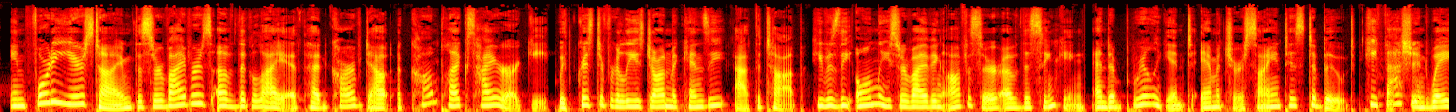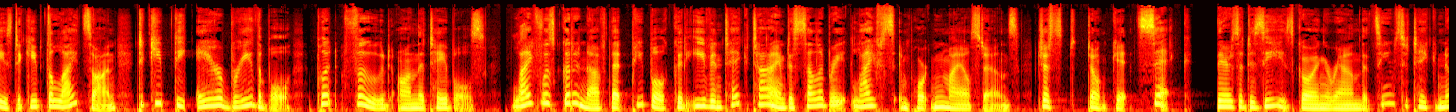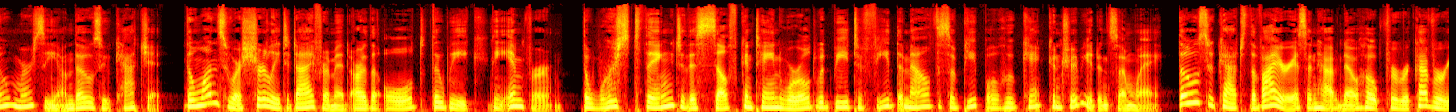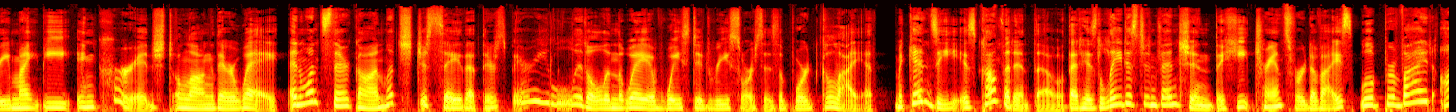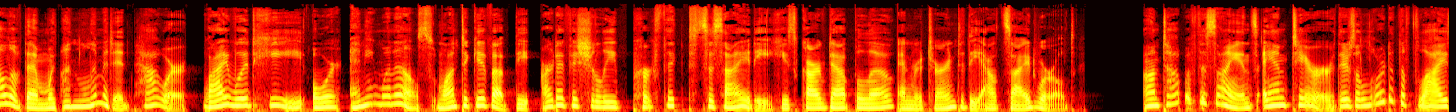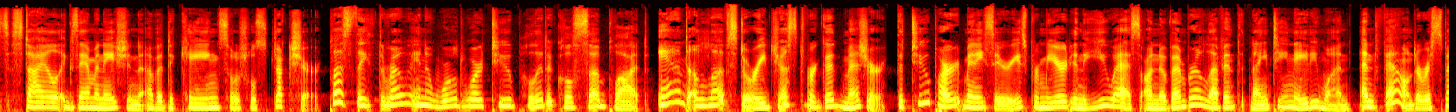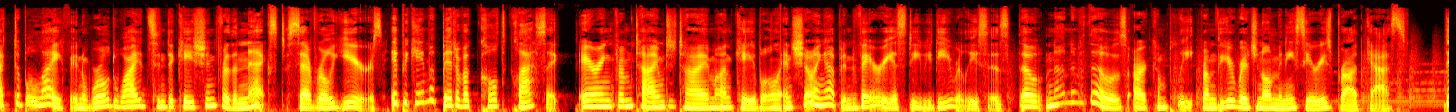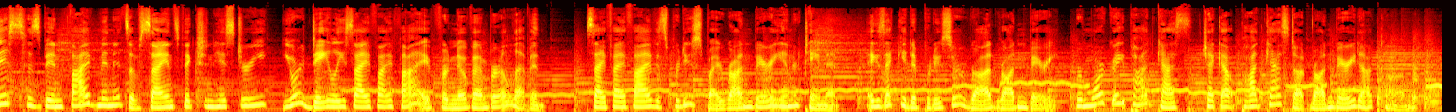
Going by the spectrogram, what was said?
In 40 years' time, the survivors of the Goliath had carved out a complex hierarchy, with Christopher Lee's John Mackenzie at the top. He was the only surviving officer of the sinking and a brilliant amateur scientist to boot. He fashioned ways to keep the lights on, to keep the air breathable, put food on the tables. Life was good enough that people could even take time to celebrate life's important milestones. Just don't get sick. There's a disease going around that seems to take no mercy on those who catch it. The ones who are surely to die from it are the old, the weak, the infirm. The worst thing to this self contained world would be to feed the mouths of people who can't contribute in some way. Those who catch the virus and have no hope for recovery might be encouraged along their way. And once they're gone, let's just say that there's very little in the way of wasted resources aboard Goliath. Mackenzie is confident, though, that his latest invention, the heat transfer device, will provide all of them with unlimited power. Why would he or anyone else want to give up the artificially perfect society he's carved out below and return to the outside world? On top of the science and terror, there's a Lord of the Flies style examination of a decaying social structure. Plus, they throw in a World War II political subplot and a love story just for good measure. The two part miniseries premiered in the US on November 11, 1981, and found a respectable life in worldwide syndication for the next several years. It became a bit of a cult classic, airing from time to time on cable and showing up in various DVD releases, though none of those are complete from the original miniseries broadcast. This has been 5 Minutes of Science Fiction History, your daily Sci Fi 5 for November 11th. Sci Fi 5 is produced by Roddenberry Entertainment. Executive producer Rod Roddenberry. For more great podcasts, check out podcast.roddenberry.com.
